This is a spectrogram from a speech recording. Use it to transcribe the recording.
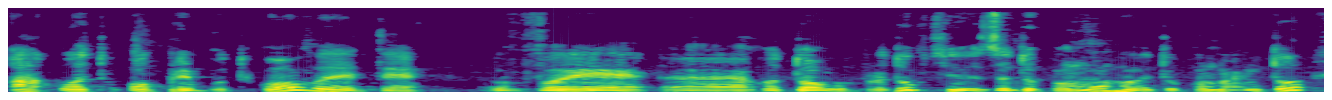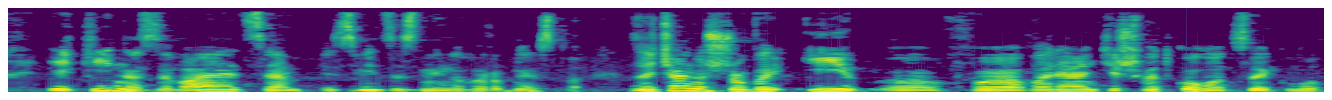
а от оприбутковуєте в е, готову продукцію за допомогою документу, який називається звіт за зміну виробництва. Звичайно, що ви і е, в варіанті швидкого циклу,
